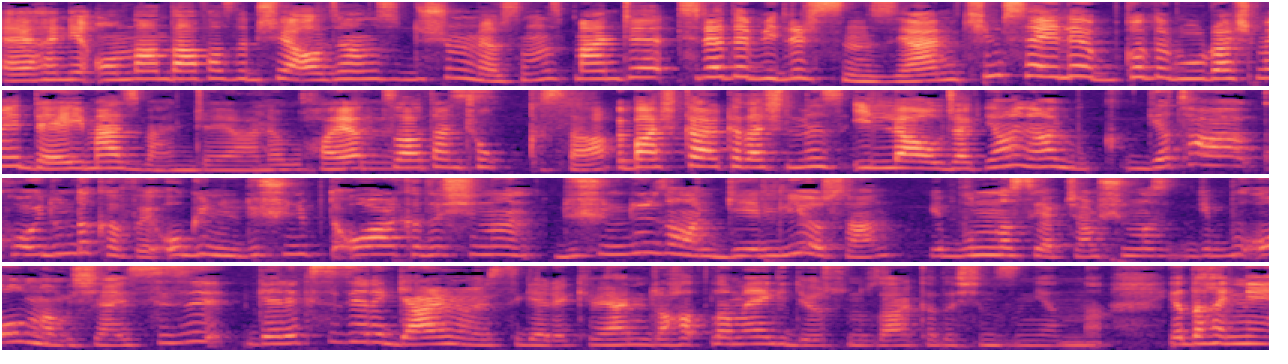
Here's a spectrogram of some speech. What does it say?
e, hani ondan daha fazla bir şey alacağınızı düşünmüyorsanız bence bitirebilirsiniz. Yani kimseyle bu kadar uğraşmaya değmez bence yani. Bu hayat Evet. zaten çok kısa. Ve Başka arkadaşlarınız illa olacak. Yani abi yatağa koyduğunda kafayı o günü düşünüp de o arkadaşının düşündüğün zaman geriliyorsan ya bunu nasıl yapacağım şunu nasıl ya bu olmamış yani sizi gereksiz yere gelmemesi gerekiyor. Yani rahatlamaya gidiyorsunuz arkadaşınızın yanına. Ya da hani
